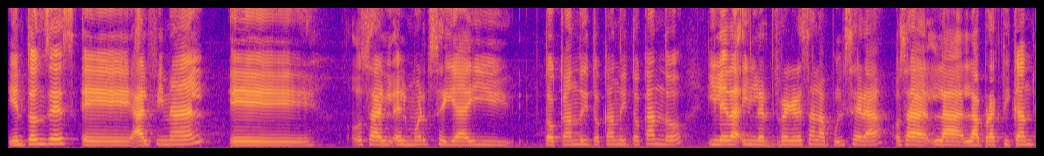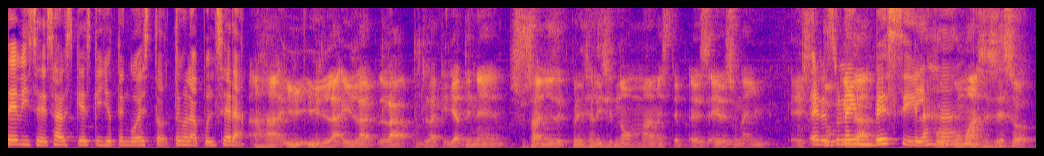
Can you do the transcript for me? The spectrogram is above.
Y entonces, eh, al final, eh, o sea, el, el muerto seguía ahí tocando y tocando y tocando y le da y le regresan la pulsera. O sea, la, la practicante dice, ¿sabes qué? Es que yo tengo esto, tengo la pulsera. Ajá, y, y, la, y la, la, pues la que ya tiene sus años de experiencia le dice, no mames, te- es- eres una im- Eres una estúpida. imbécil, ¿Por ajá. ¿Cómo haces eso?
